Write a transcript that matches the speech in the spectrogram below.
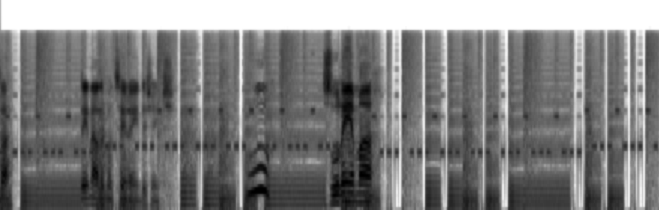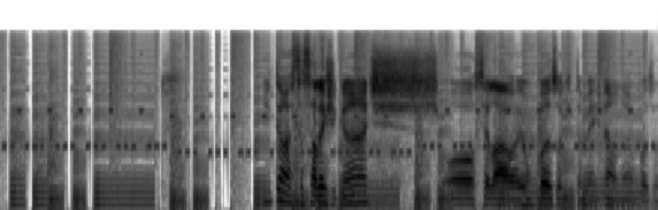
Tá. Não tem nada acontecendo ainda, gente. Uh! Zurema! Então, essa sala é gigante. Ou, oh, sei lá, é um puzzle aqui também. Não, não é um puzzle.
